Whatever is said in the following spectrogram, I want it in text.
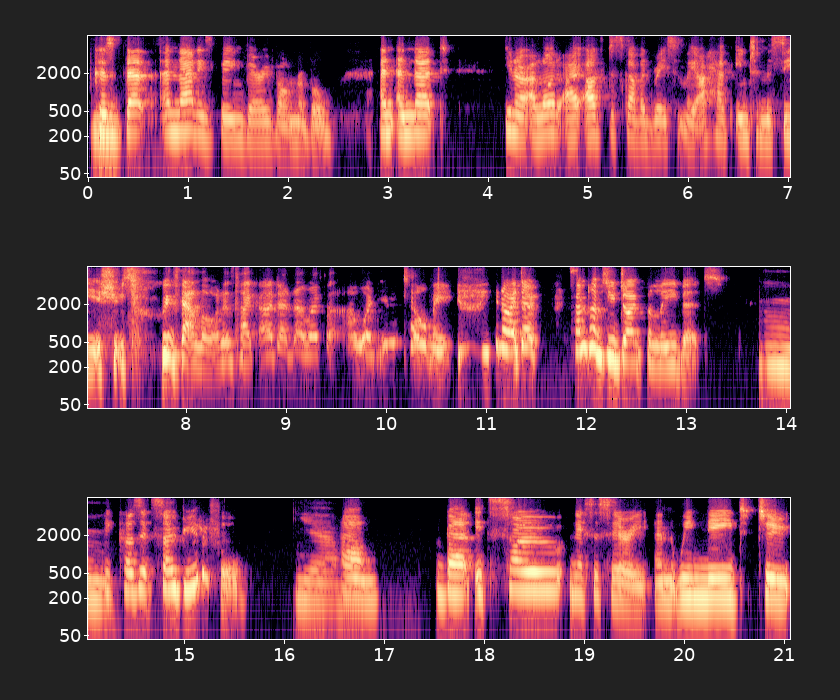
because mm. mm. that and that is being very vulnerable and and that you know a lot I, i've discovered recently i have intimacy issues with our lord it's like i don't know if i want you to tell me you know i don't sometimes you don't believe it mm. because it's so beautiful yeah um but it's so necessary and we need to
